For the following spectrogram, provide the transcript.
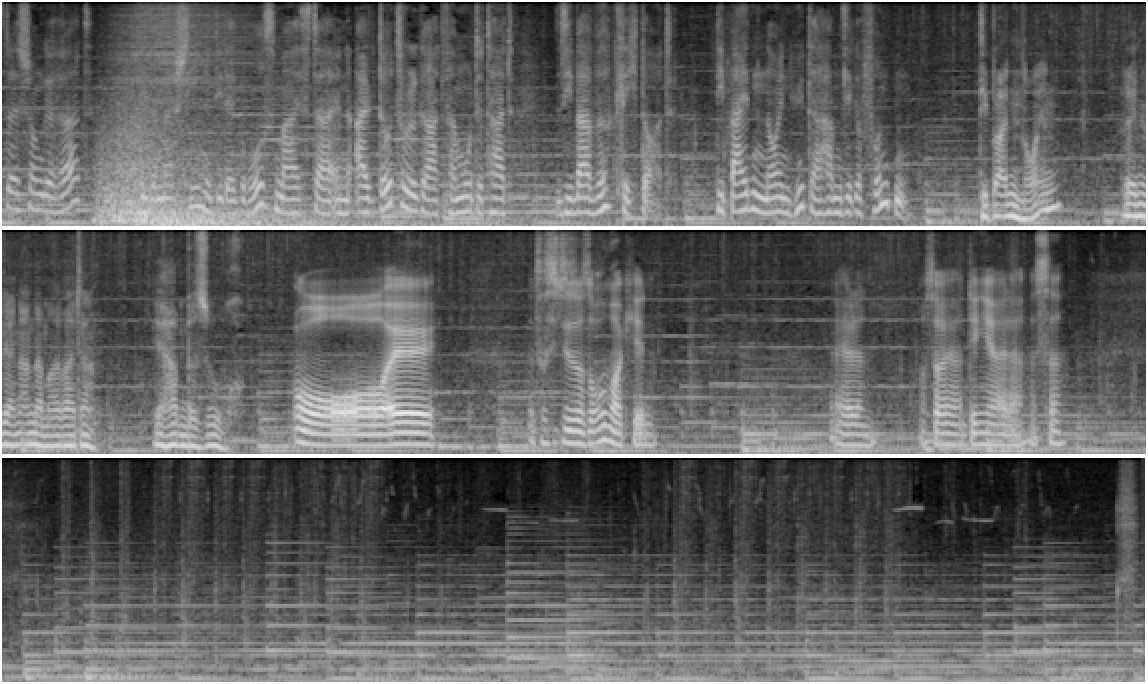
Hast du es schon gehört? Diese Maschine, die der Großmeister in Aldotul gerade vermutet hat, sie war wirklich dort. Die beiden neuen Hüter haben sie gefunden. Die beiden neuen? Reden wir ein andermal weiter. Wir haben Besuch. Oh, ey. Interessiert dieser so. Ja, dann. Ach so, ja, ein Ding hier, Alter. Weißt du?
